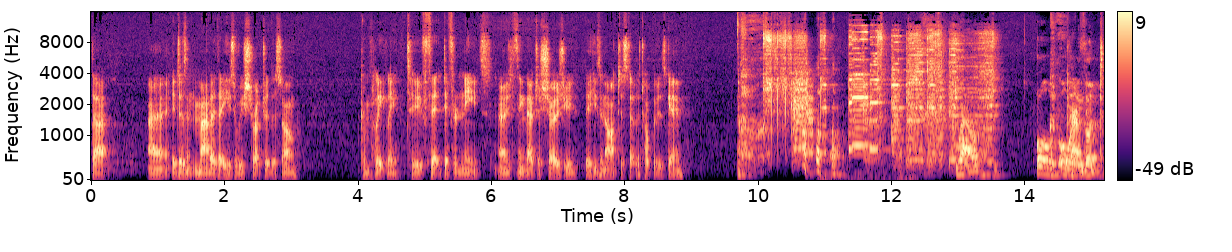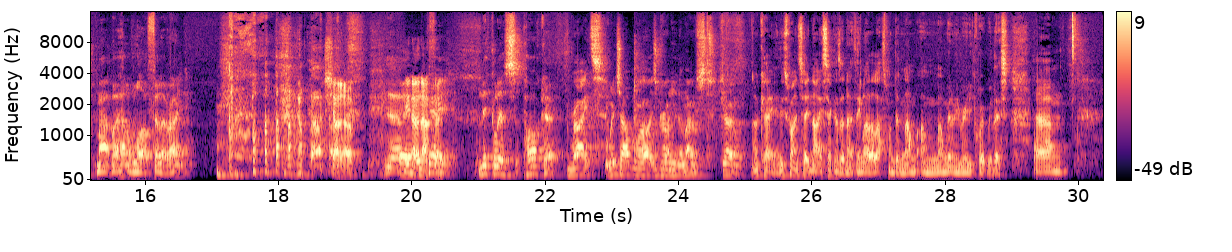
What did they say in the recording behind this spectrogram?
that uh, it doesn't matter that he's restructured the song completely to fit different needs. And I just think that just shows you that he's an artist at the top of his game. Well, all, all well and good, Matt, but a hell of a lot of filler, right? Shut up. Yeah. You know okay. Nicholas Parker. Right. Which album or artist grew on you the most? Go. Okay, this won't take 90 seconds, I don't think, like the last one didn't. I'm, I'm, I'm going to be really quick with this. Um,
